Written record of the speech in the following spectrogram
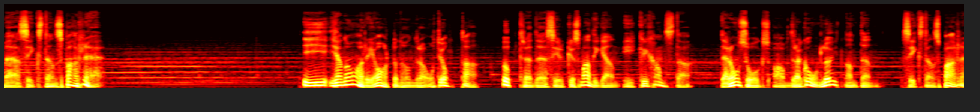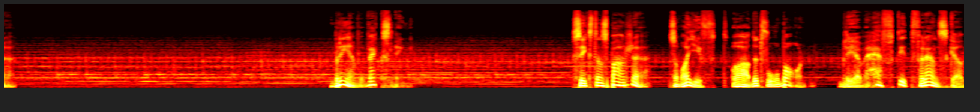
med Sixten Sparre I januari 1888 uppträdde Cirkus Madigan i Kristianstad där hon sågs av dragonlöjtnanten Sixten Sparre. Brevväxling Sixten Sparre, som var gift och hade två barn, blev häftigt förälskad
